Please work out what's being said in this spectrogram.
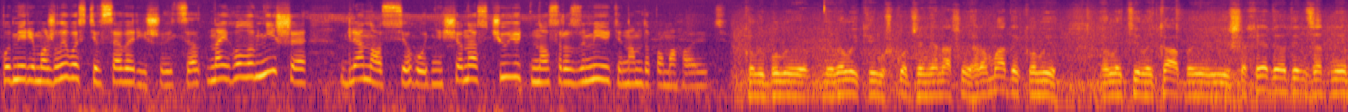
По мірі можливості все вирішується. Найголовніше для нас сьогодні, що нас чують, нас розуміють і нам допомагають. коли були невеликі ушкодження нашої громади, коли летіли каби і шахеди один за одним,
